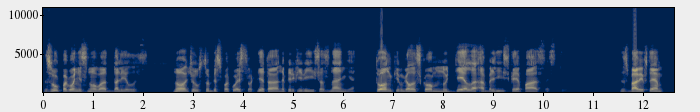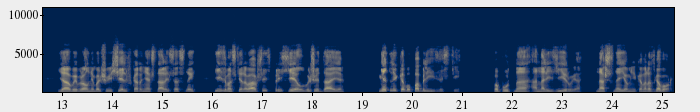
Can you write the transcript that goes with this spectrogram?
Звук погони снова отдалился, но чувство беспокойства где-то на периферии сознания тонким голоском нудело о близкой опасности. Сбавив темп, я выбрал небольшую щель в корнях старой сосны и, замаскировавшись, присел, выжидая, нет ли кого поблизости, попутно анализируя наш с наемником разговор.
